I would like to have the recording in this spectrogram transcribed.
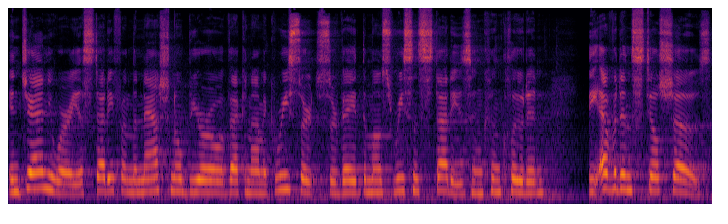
In January, a study from the National Bureau of Economic Research surveyed the most recent studies and concluded the evidence still shows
